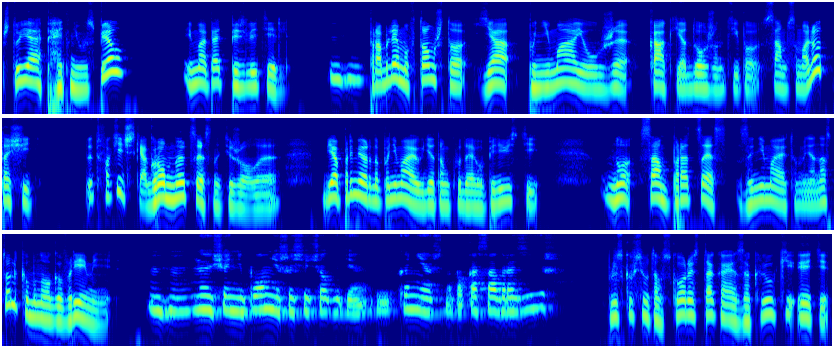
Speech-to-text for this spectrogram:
что я опять не успел, и мы опять перелетели. Мгм. Проблема в том, что я понимаю уже, как я должен, типа, сам самолет тащить. Это фактически огромная Цесна тяжелая. Я примерно понимаю, где там, куда его перевести. Но сам процесс занимает у меня настолько много времени, Мгм. Ну, еще не помнишь, еще что где. Конечно, пока сообразишь. Плюс ко всему, там скорость такая, закрылки эти,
